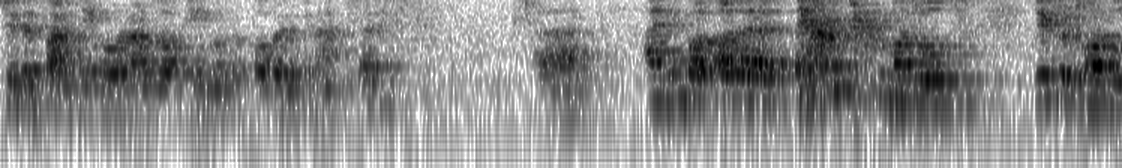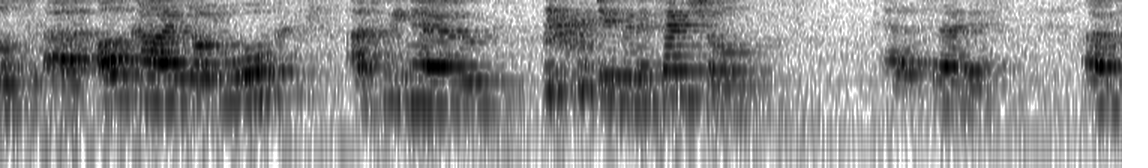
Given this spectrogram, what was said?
to the funding or unlocking of, of open access. Uh, and you've got other models, different models. Uh, arXiv.org, as we know, is an essential uh, service um,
